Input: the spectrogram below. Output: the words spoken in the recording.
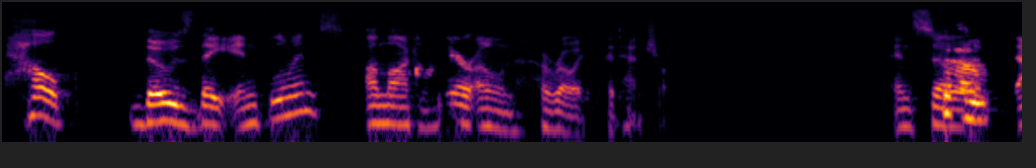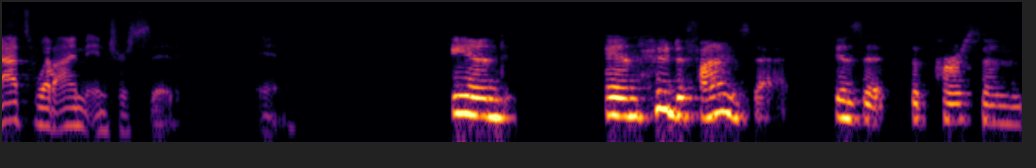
help those they influence unlock their own heroic potential. And so, so um, that's what I'm interested in. And and who defines that? Is it the person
